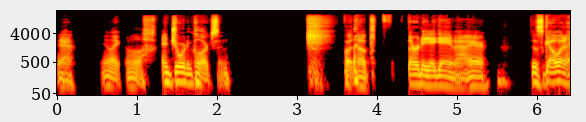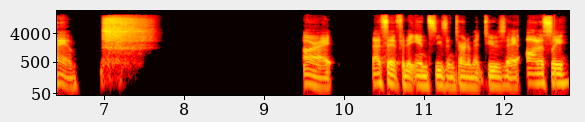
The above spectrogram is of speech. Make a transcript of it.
Yeah. You're like, ugh. And Jordan Clarkson. Putting up 30 a game out here. Just going ham. All right. That's it for the in season tournament Tuesday. Honestly,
